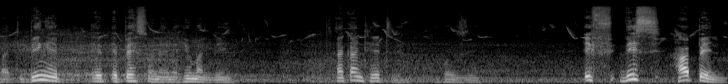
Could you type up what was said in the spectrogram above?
But being a, a, a person and a human being, I can't hate them. Because if this happened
